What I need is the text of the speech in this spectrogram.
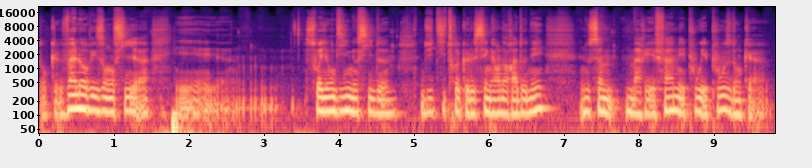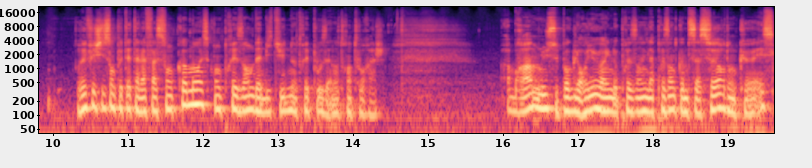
Donc valorisons aussi euh, euh, soyons dignes aussi de, du titre que le Seigneur leur a donné. Nous sommes mari et femme, époux, épouse, donc euh, réfléchissons peut-être à la façon comment est-ce qu'on présente d'habitude notre épouse à notre entourage. Abraham, lui, c'est pas glorieux, hein, il, la présente comme sa sœur, donc euh, est-ce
